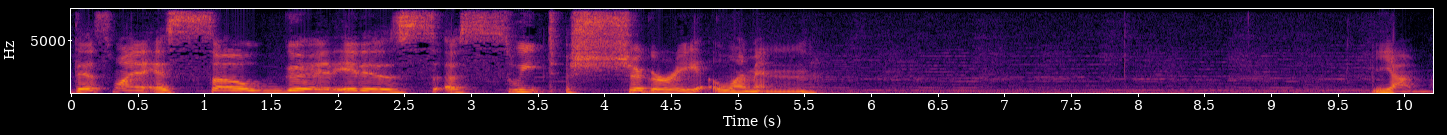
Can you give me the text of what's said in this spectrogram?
This one is so good. It is a sweet, sugary lemon. Yum.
